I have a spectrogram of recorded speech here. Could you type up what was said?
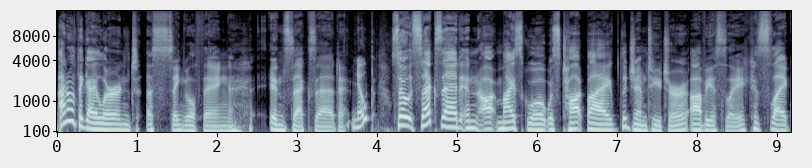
I don't think I learned a single thing in sex ed. Nope. So, sex ed in uh, my school was taught by the gym teacher, obviously, because, like,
